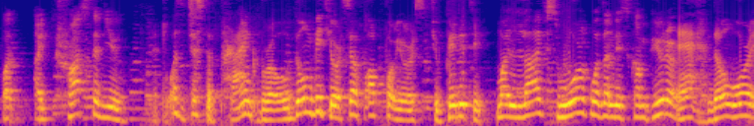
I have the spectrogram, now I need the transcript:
But I trusted you. It was just a prank, bro. Don't beat yourself up for your stupidity. My life's work was on this computer. Eh, don't worry.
